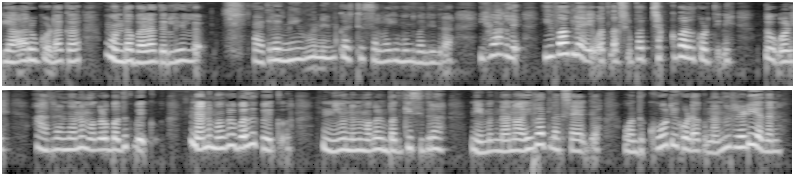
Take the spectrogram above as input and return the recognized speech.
ಯಾರು ಕೊಡಕ್ಕೆ ಮುಂದೆ ಬರೋದಿರಲಿಲ್ಲ. ಆದರೆ ನೀವು ನಿಮ್ಮ ಕಷ್ಟ ಸಲುವಾಗಿ ಮುಂದೆ ಬಂದಿದ್ರ ಇವಾಗಲೇ ಇವಾಗಲೇ ಐವತ್ತು ಲಕ್ಷ ರೂಪಾಯಿ ಚೆಕ್ ಬರೆದು ಕೊಡ್ತೀನಿ. ತಗೊಳ್ಳಿ. ಆದರೆ ನನ್ನ ಮಗಳು ಬದುಕಬೇಕು. ನನ್ನ ಮಗಳು ಬದುಕಬೇಕು. ನೀವು ನನ್ನ ಮಗಳನ್ನ ಬದುಕಿಸಿದ್ರ ನಿಮಗೆ ನಾನು ಐವತ್ತು ಲಕ್ಷ ಒಂದು ಕೋಟಿ ಕೊಡೋಕೆ ನಾನು ರೆಡಿ ಅದನ್ನು.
